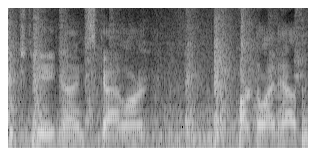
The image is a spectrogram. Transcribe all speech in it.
68.9 Skylark Park Lighthouse.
